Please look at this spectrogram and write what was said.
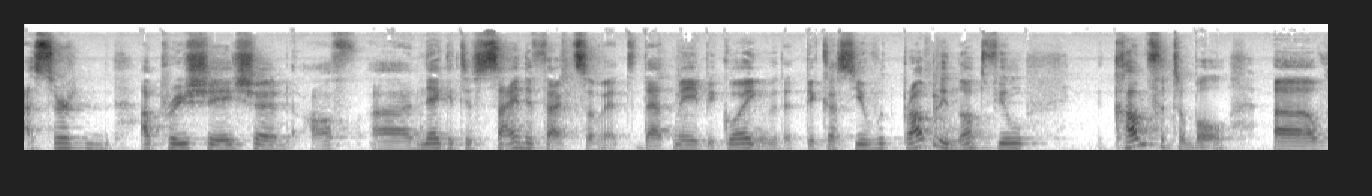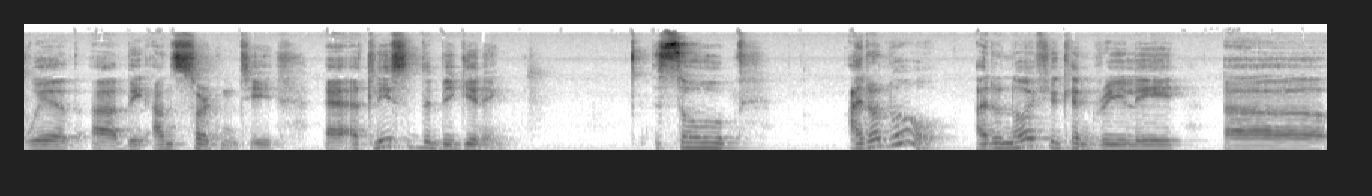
a certain appreciation of uh, negative side effects of it that may be going with it because you would probably not feel comfortable uh, with uh, the uncertainty uh, at least at the beginning so i don't know i don't know if you can really uh,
